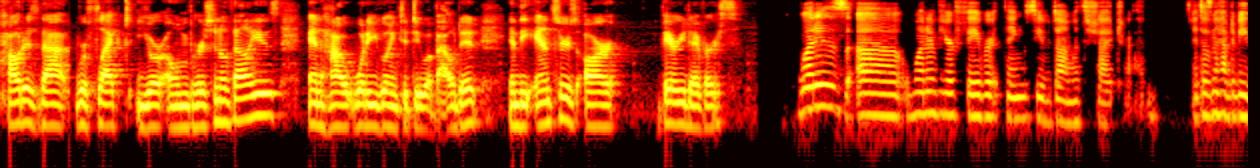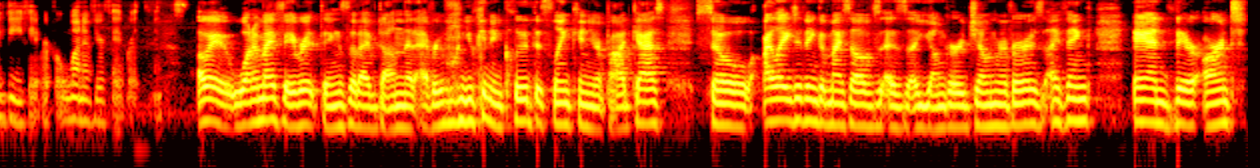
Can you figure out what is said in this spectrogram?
how does that reflect your own personal values, and how what are you going to do about it? And the answers are very diverse. What is uh, one of your favorite things you've done with Chi Tribe? It doesn't have to be the favorite, but one of your favorite things. Okay, one of my favorite things that I've done that everyone you can include this link in your podcast. So I like to think of myself as a younger Joan Rivers, I think, and there aren't,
